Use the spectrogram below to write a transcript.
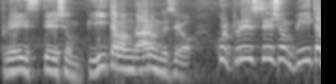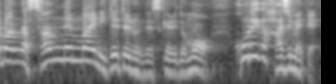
プレイステーションビータ版があるんですよ。これ、プレイステーションビータ版が3年前に出てるんですけれども、これが初めて。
